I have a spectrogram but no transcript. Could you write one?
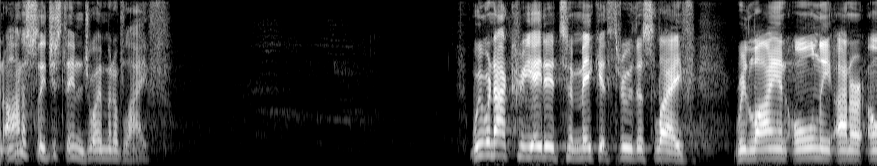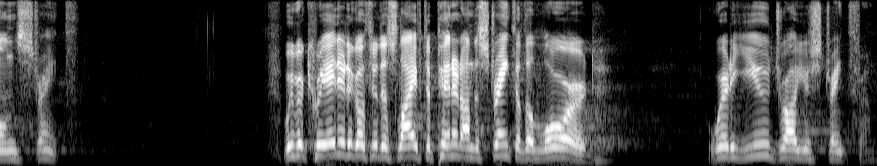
and honestly, just the enjoyment of life. We were not created to make it through this life relying only on our own strength. We were created to go through this life dependent on the strength of the Lord. Where do you draw your strength from?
